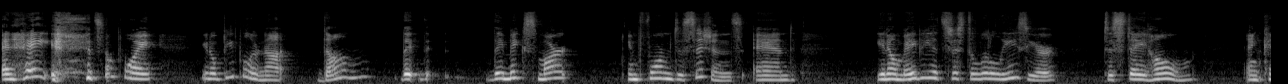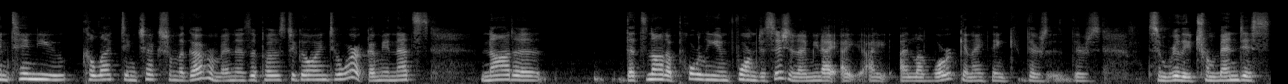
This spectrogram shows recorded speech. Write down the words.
And hey, at some point, you know, people are not dumb they they make smart, informed decisions, and you know maybe it's just a little easier to stay home and continue collecting checks from the government as opposed to going to work. I mean that's not a that's not a poorly informed decision. I mean I I, I love work and I think there's there's some really tremendous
